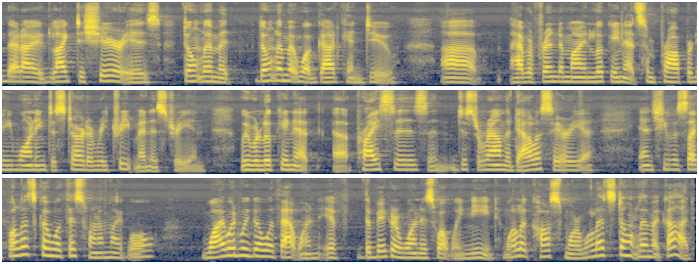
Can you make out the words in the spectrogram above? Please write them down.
that I'd like to share is don't limit don't limit what God can do. Uh, have a friend of mine looking at some property, wanting to start a retreat ministry, and we were looking at uh, prices and just around the Dallas area. And she was like, "Well, let's go with this one." I'm like, "Well, why would we go with that one if the bigger one is what we need?" Well, it costs more. Well, let's don't limit God.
